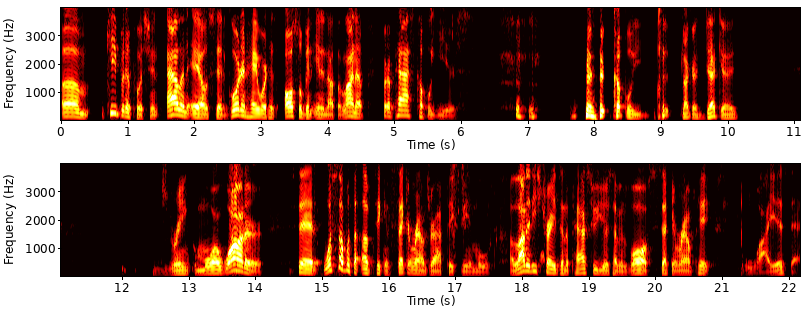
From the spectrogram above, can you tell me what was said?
Um, keeping it pushing. Alan L said Gordon Hayward has also been in and out the lineup for the past couple years. couple like a decade. Drink more water. Said, what's up with the uptick in second round draft picks being moved? A lot of these trades in the past few years have involved second round picks. Why is that?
